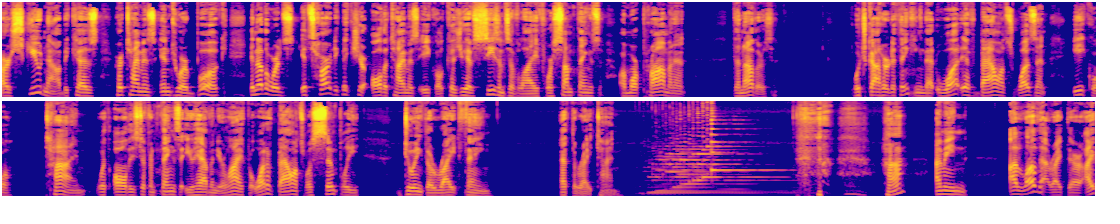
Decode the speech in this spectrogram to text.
are skewed now because her time is into her book. In other words, it's hard to make sure all the time is equal because you have seasons of life where some things are more prominent than others, which got her to thinking that what if balance wasn't equal time with all these different things that you have in your life. But what if balance was simply doing the right thing at the right time? huh? I mean, I love that right there. I,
